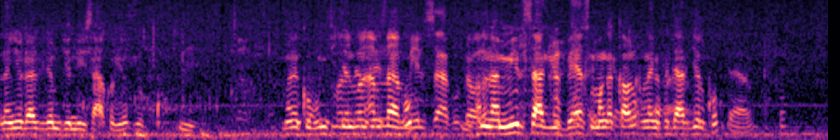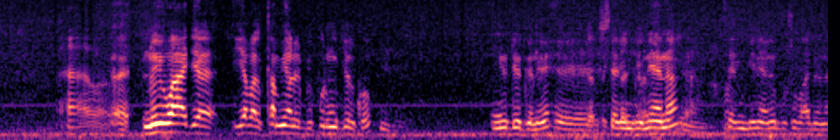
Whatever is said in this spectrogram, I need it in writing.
nañu daal di dem jëndi saako yëpp yóbbu ko ma ne ko bu ñu ci jënd am naa mille saako am naa mille saak yu bees ma nga Kaolack lañ fa jaar jël ko ah, eh, nuy waaj a yebal camionnette bi pour mu jël ko ñu dégg ne eh, sëriñ bi nee na sëriñ bi nee na bu subaa dana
